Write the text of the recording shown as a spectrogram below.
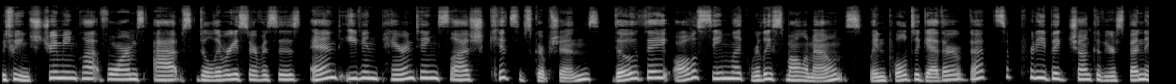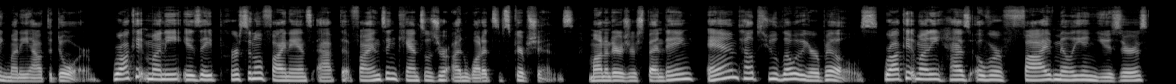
between streaming platforms, apps, delivery services, and even parenting slash kid subscriptions. Though they all seem like really small amounts, when pulled together, that's a pretty big chunk of your spending money out the door. Rocket Money is a personal finance app that finds and cancels your unwanted subscriptions, monitors your spending, and helps you lower your bills. Rocket Money has over 5 million users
